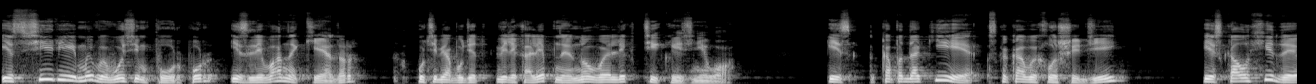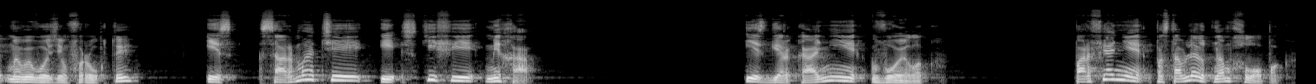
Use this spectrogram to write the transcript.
Из Сирии мы вывозим пурпур, из Ливана кедр, у тебя будет великолепная новая лектика из него. Из Каппадокии – скаковых лошадей, из Колхиды мы вывозим фрукты, из Сарматии и Скифии – меха, из Геркании – войлок. Парфяне поставляют нам хлопок.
